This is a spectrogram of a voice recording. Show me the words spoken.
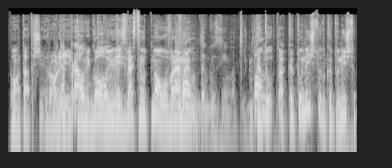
по-нататъчни роли. Направо Тони Голдуин е известен от много време. Бонд да го взимат. Като, Бонд. а, като нищо, като нищо.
